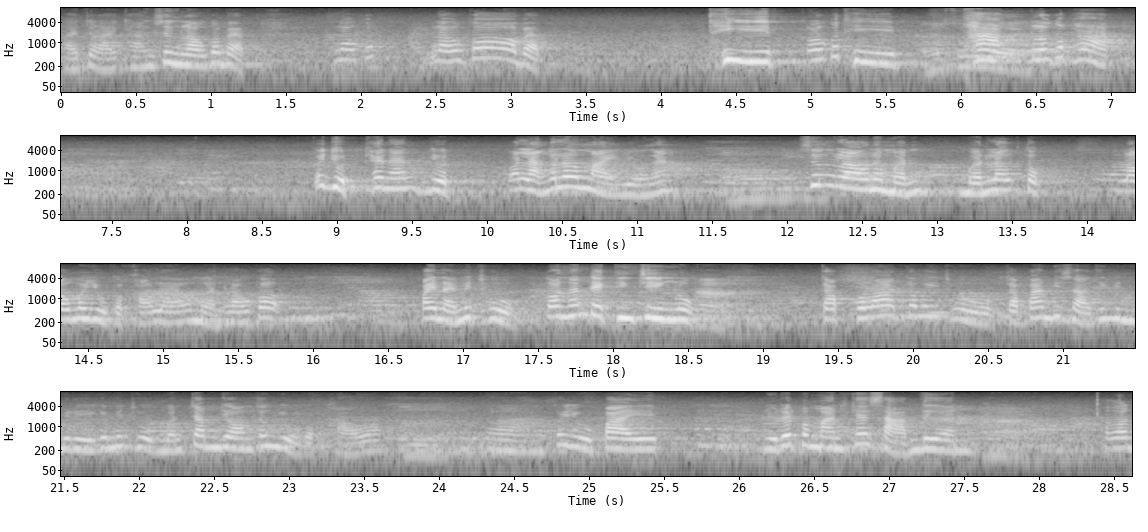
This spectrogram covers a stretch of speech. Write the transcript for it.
หลายต่อหลายครั้ง ซึ่งเราก็แบบเราก็เราก็แบบถีบเราก็ถีบโอ้สู้ผลักเลยเราก็ผลัก ก็หยุดแค่นั้นหยุดวันหลังก็เริ่มใหม่อยู่งั้นอ๋อ ซึ่งเราเนี่ยเหมือนเหมือนเราตกเรามาอยู่กับเขาแล้ว เหมือนเราก็ไปไหนไม่ถูก ตอนนั้นเด็กจริง ๆ ลูกอ่ากลับโคราชก็ไม่ถูกกลับบ้านพี่สาวที่มินบุรีก็ไม่ถูกเหมือนจำยอมต้องอยู่กับเขาอะอืมอ่าก็อยู่ไปอยู่ได้ประมาณแค่สามเดือน อ่าตอน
